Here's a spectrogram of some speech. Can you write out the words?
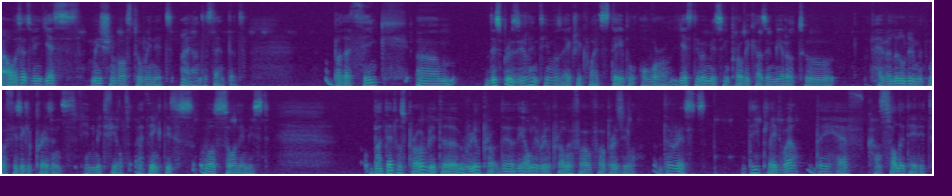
always had to think, yes, mission was to win it. I understand that but I think um, this Brazilian team was actually quite stable overall. Yes, they were missing probably Casemiro to have a little bit more physical presence in midfield. I think this was sorely missed. But that was probably the real the, the only real problem for, for Brazil. The rest, they played well. They have consolidated.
